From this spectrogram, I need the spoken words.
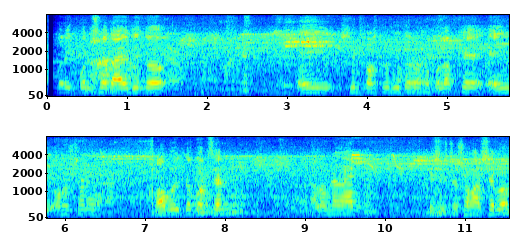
নাগরিক পরিষদ আয়োজিত এই শীত বস্ত্র বিতরণ উপলক্ষে এই অনুষ্ঠানে সভাপতিত্ব করছেন আলমডাঙ্গার বিশিষ্ট সমাজসেবক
